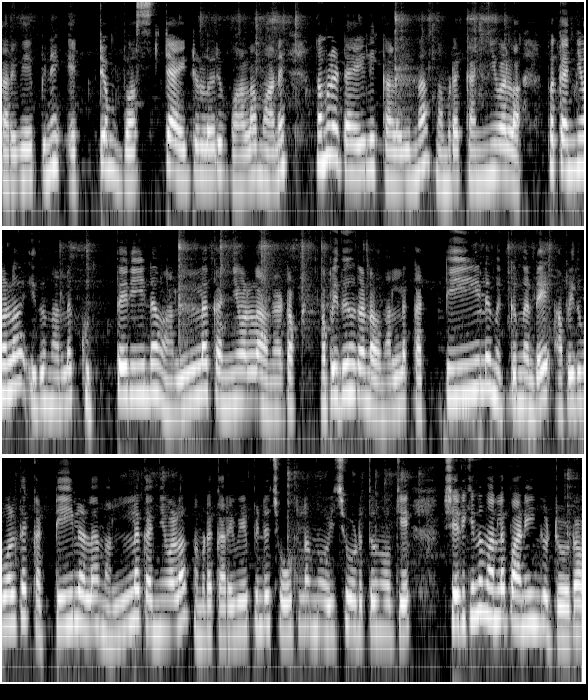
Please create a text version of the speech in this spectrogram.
കറിവേപ്പിന് ഏറ്റവും ബെസ്റ്റ് ആയിട്ടുള്ള ഒരു വളമാണ് നമ്മൾ ഡെയിലി കളയുന്ന നമ്മുടെ കഞ്ഞിവെള്ളം. അപ്പോൾ കഞ്ഞിവെള്ളം ഇത് നല്ല കുത്തരീന്റെ നല്ല കഞ്ഞിവെള്ളമാണ് കേട്ടോ. അപ്പോൾ ഇത് കണ്ടോ? നല്ല കട്ടിയിൽ നിൽക്കുന്നുണ്ട്. അപ്പോൾ ഇതുപോലത്തെ കട്ടിയിലുള്ള നല്ല കഞ്ഞിവെള്ളം നമ്മുടെ കറിവേപ്പിന്റെ ചോട്ടിലൊന്ന് ഒഴിച്ചു കൊടുത്ത് നോക്കിയേ. ശരിക്കും നല്ല പണിയും കിട്ടും. കേട്ടോ.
